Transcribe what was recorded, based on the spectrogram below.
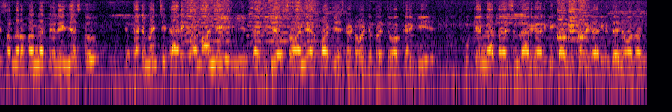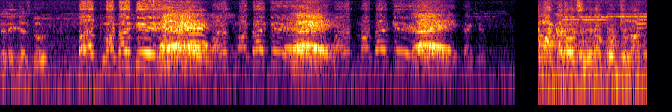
ఈ సందర్భంగా తెలియజేస్తూ ఇంతటి మంచి కార్యక్రమాన్ని ఇంత విజయోత్సవాన్ని ఏర్పాటు చేసినటువంటి ప్రతి ఒక్కరికి ముఖ్యంగా తహసీల్దార్ గారికి కమిషనర్ గారికి ధన్యవాదాలు తెలియజేస్తూ భారత్ మాతాకి! భారత్ మాతాకి! భారత్ మాతాకి! థ్యాంక్ యూ మాట్లాడవలసిందిగా కోరుచున్నాను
